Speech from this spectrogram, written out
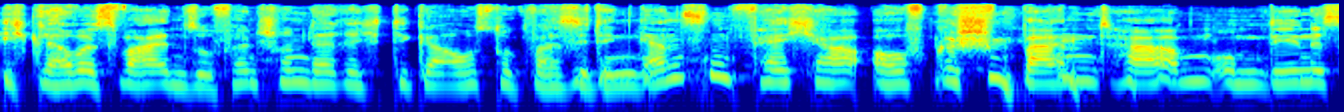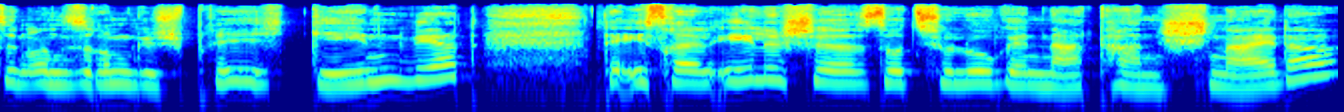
Ich glaube, es war insofern schon der richtige Ausdruck, weil Sie den ganzen Fächer aufgespannt haben, um den es in unserem Gespräch gehen wird. Der israelische Soziologe Nathan Schneider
